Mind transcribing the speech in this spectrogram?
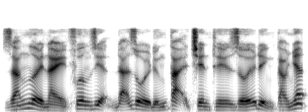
dáng người này phương diện đã rồi đứng tại trên thế giới đỉnh cao nhất.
